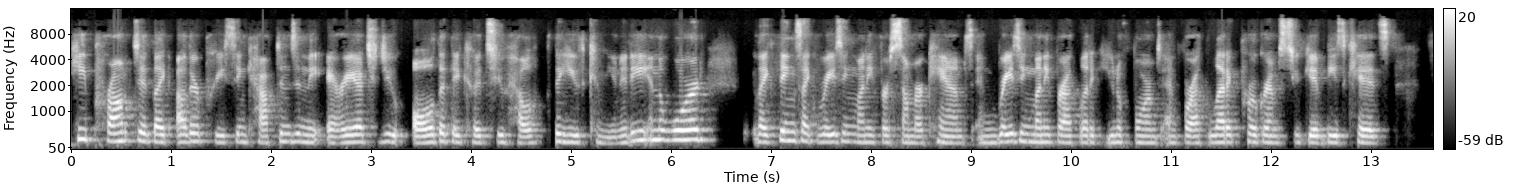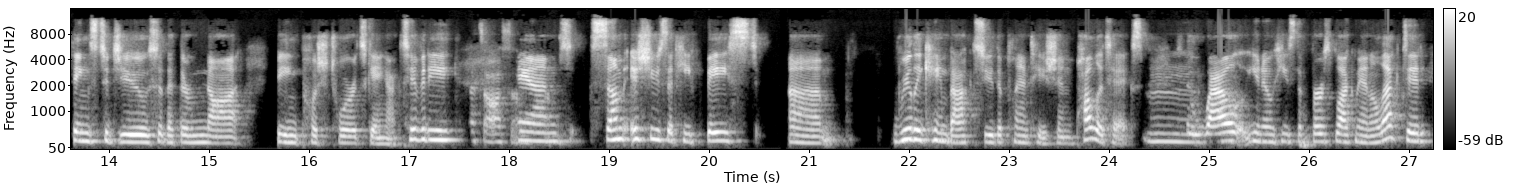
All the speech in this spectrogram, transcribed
he prompted like other precinct captains in the area to do all that they could to help the youth community in the ward, like things like raising money for summer camps and raising money for athletic uniforms and for athletic programs to give these kids things to do so that they're not being pushed towards gang activity. That's awesome. And some issues that he faced um, really came back to the plantation politics. Mm. So while you know he's the first black man elected,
